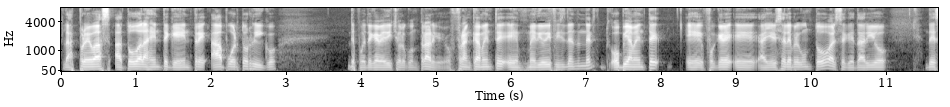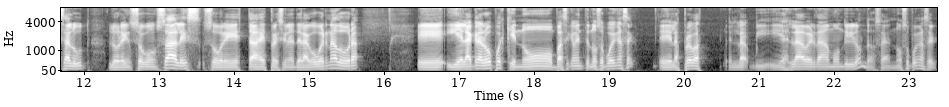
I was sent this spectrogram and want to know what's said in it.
las pruebas a toda la gente que entre a Puerto Rico después de que había dicho lo contrario. francamente, es medio difícil de entender. Obviamente, eh, fue que eh, ayer se le preguntó al secretario de Salud, Lorenzo González, sobre estas expresiones de la gobernadora. Eh, y él aclaró pues que no, básicamente no se pueden hacer las pruebas, y, es la verdad Mondirironda, o sea, no se pueden hacer.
